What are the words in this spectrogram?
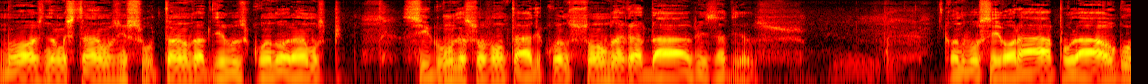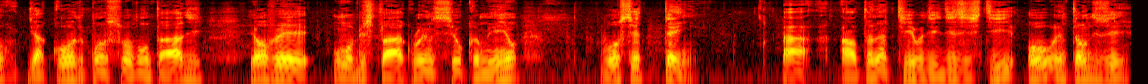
Nós não estamos insultando a Deus quando oramos segundo a sua vontade, quando somos agradáveis a Deus. Quando você orar por algo de acordo com a sua vontade e houver um obstáculo em seu caminho, você tem a alternativa de desistir ou então dizer:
